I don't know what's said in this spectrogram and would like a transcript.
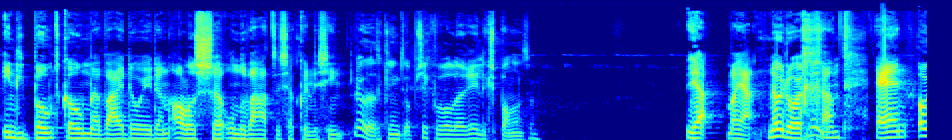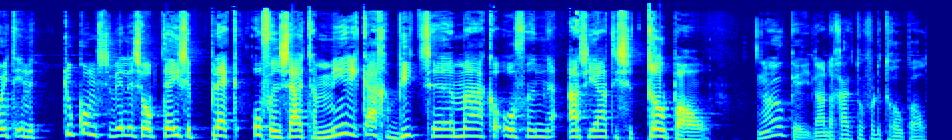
in die boot komen, waardoor je dan alles onder water zou kunnen zien. Oh, dat klinkt op zich wel redelijk spannend. Hoor. Ja, maar ja, nooit doorgegaan. Nee. En ooit in de toekomst willen ze op deze plek of een Zuid-Amerika gebied uh, maken of een Aziatische tropenhal. Oké, okay, nou dan ga ik toch voor de tropenhal.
